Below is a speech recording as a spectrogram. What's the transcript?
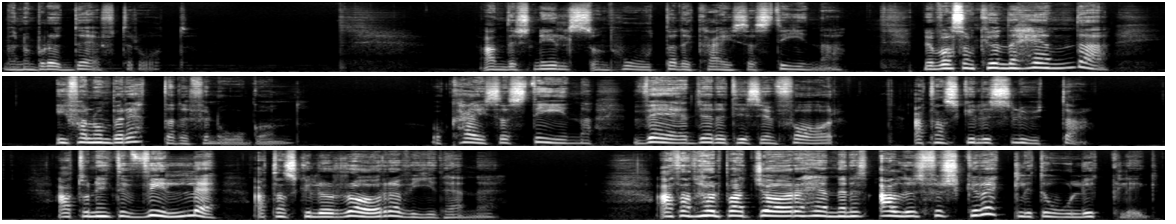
men hon blödde efteråt. Anders Nilsson hotade Kajsa-Stina med vad som kunde hända ifall hon berättade för någon. Och Kajsa-Stina vädjade till sin far att han skulle sluta. Att hon inte ville att han skulle röra vid henne. Att han höll på att göra henne alldeles förskräckligt olycklig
